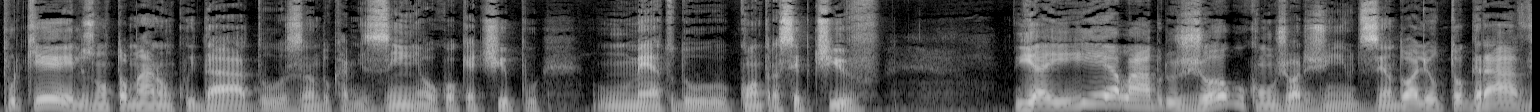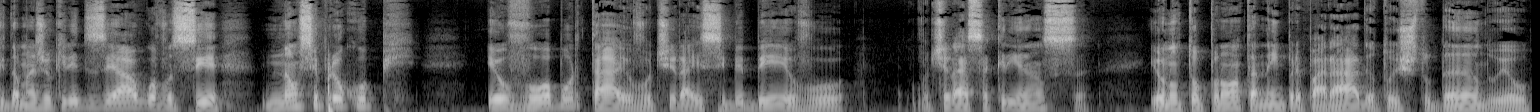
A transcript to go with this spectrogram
Por que eles não tomaram cuidado usando camisinha ou qualquer tipo, um método contraceptivo? E aí ela abre o jogo com o Jorginho, dizendo: Olha, eu tô grávida, mas eu queria dizer algo a você. Não se preocupe, eu vou abortar, eu vou tirar esse bebê, eu vou, vou tirar essa criança. Eu não estou pronta nem preparada, eu estou estudando, eu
